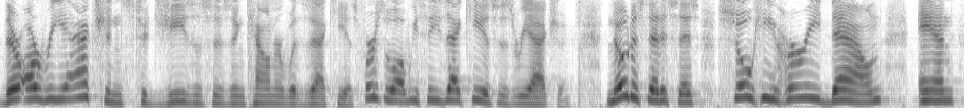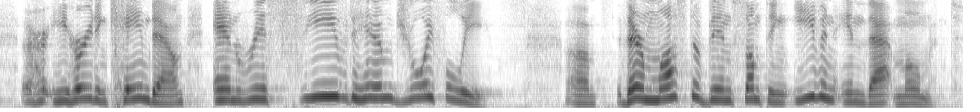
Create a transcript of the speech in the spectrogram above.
there are reactions to Jesus' encounter with Zacchaeus. First of all, we see Zacchaeus' reaction. Notice that it says, So he hurried down and he hurried and came down and received him joyfully. Um, there must have been something, even in that moment,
